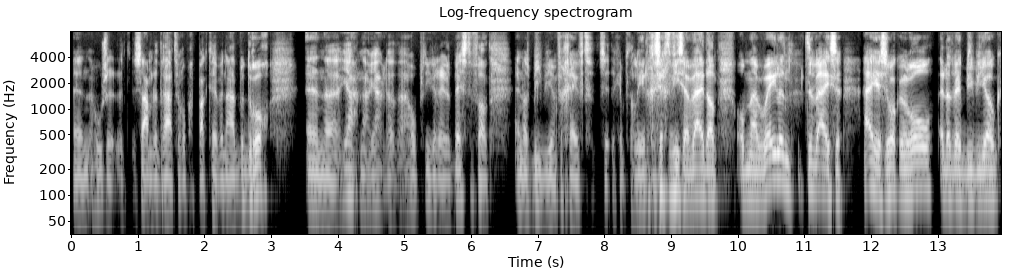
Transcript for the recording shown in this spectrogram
En hoe ze het, samen de draad weer opgepakt hebben na het bedrog. En eh, ja, nou ja, daar, hoopt iedereen het beste van. En als Bibi hem vergeeft, ik heb het al eerder gezegd, wie zijn wij dan om naar Waylon te wijzen? Hij is ook een rol en dat weet Bibi ook.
